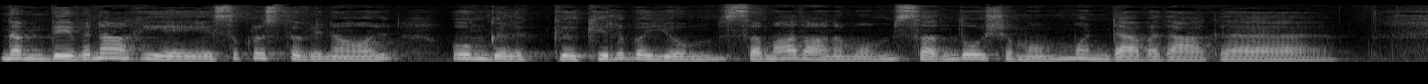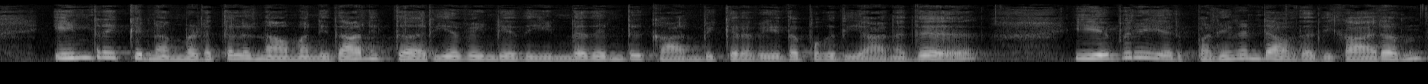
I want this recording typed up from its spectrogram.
நம் தேவனாகிய இயேசு கிறிஸ்துவினால் உங்களுக்கு கிருபையும் சமாதானமும் சந்தோஷமும் உண்டாவதாக. இன்றைக்கு நம்மிடத்தில் நாம் நிதானித்து அறிய வேண்டியது இன்னதென்று காண்பிக்கிற வேத பகுதியானது எபிரேயர் பன்னிரெண்டாவது அதிகாரம்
